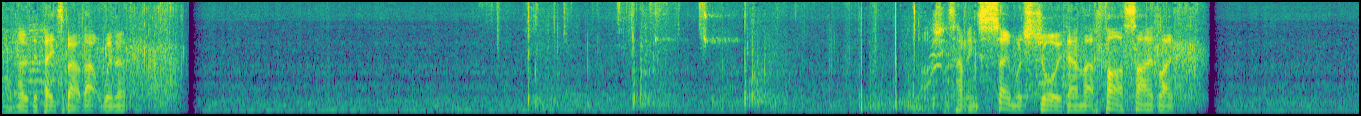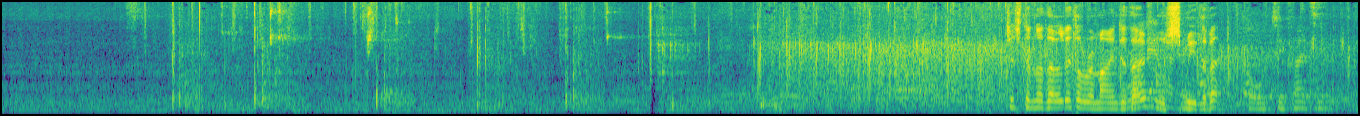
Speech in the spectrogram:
Well, no debate about that winner. She's having so much joy down that far sideline. Just another little reminder though from Schmiedlova.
